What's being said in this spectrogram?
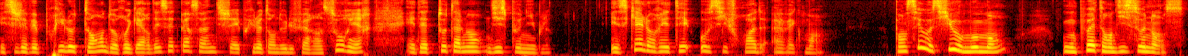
et si j'avais pris le temps de regarder cette personne, si j'avais pris le temps de lui faire un sourire et d'être totalement disponible? Est-ce qu'elle aurait été aussi froide avec moi? Pensez aussi au moment où on peut être en dissonance.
